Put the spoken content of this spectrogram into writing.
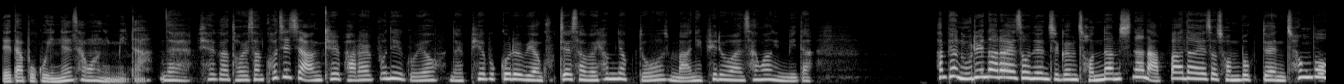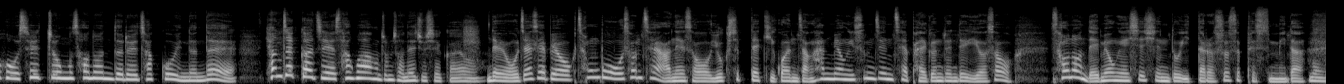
내다보고 있는 상황입니다. 네, 피해가 더 이상 커지지 않길 바랄 뿐이고요. 네, 피해 복구를 위한 국제사회 협력도 좀 많이 필요한 상황입니다. 한편 우리나라에서는 지금 전남 신안 앞바다에서 전복된 청보호 실종 선원들을 찾고 있는데 현재까지의 상황 좀 전해 주실까요? 네, 어제 새벽 청보호 선체 안에서 60대 기관장 한 명이 숨진 채 발견된 데 이어서 선원 4명의 시신도 잇따라 수습했습니다. 네.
